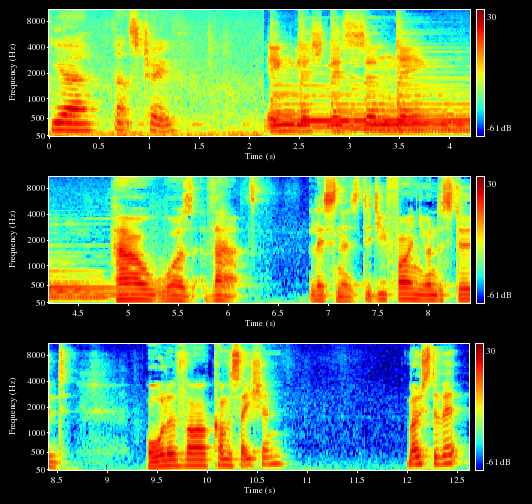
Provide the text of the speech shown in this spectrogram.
yeah, that's true. English listening. How was that, listeners? Did you find you understood all of our conversation? Most of it?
